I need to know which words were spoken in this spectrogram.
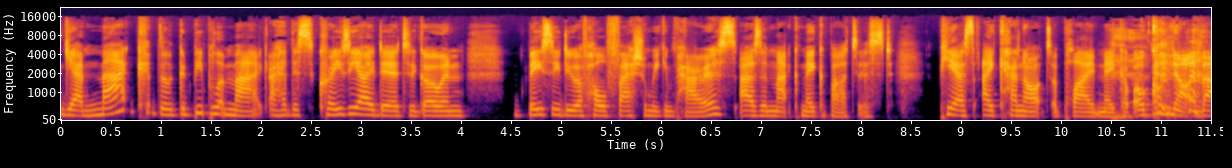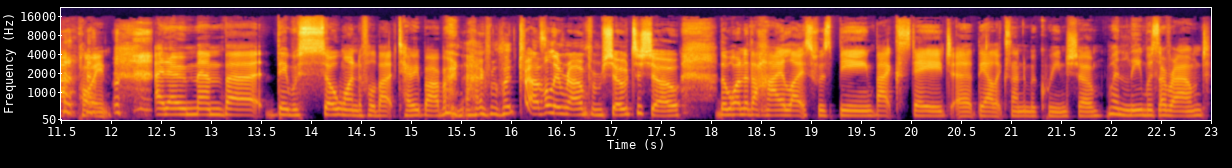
Yeah, Mac, the good people at Mac. I had this crazy idea to go and basically do a whole fashion week in Paris as a Mac makeup artist. P.S. I cannot apply makeup, oh, or could not at that point. And I remember they were so wonderful about Terry Barber and I were like traveling around from show to show. The one of the highlights was being backstage at the Alexander McQueen show when Lee was around.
